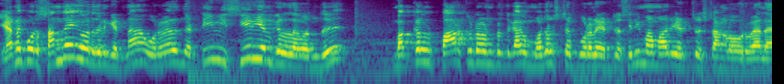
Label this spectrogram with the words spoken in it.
எனக்கு ஒரு சந்தேகம் வருதுன்னு கேட்டினா ஒருவேளை இந்த டிவி சீரியல்களில் வந்து மக்கள் பார்க்கணுன்றதுக்காக முதல் ஸ்டெப் ஒரு எடுத்து சினிமா மாதிரி எடுத்து வச்சிட்டாங்களோ ஒரு வேளை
